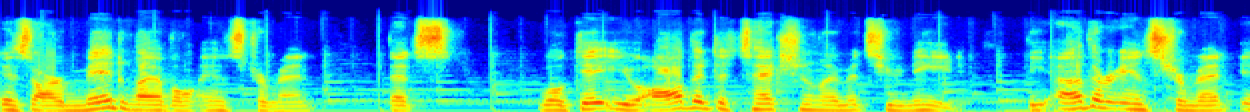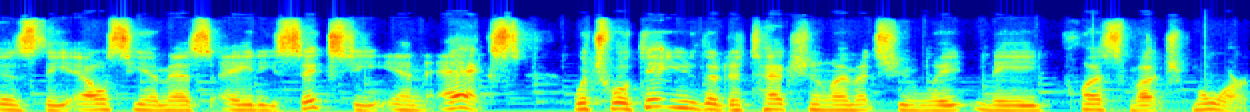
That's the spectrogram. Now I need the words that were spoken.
is our mid-level instrument that will get you all the detection limits you need. The other instrument is the LCMS 8060NX, which will get you the detection limits you need plus much more.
